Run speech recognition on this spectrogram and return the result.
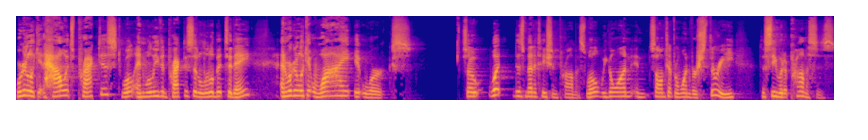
We're going to look at how it's practiced, well, and we'll even practice it a little bit today. And we're going to look at why it works. So, what does meditation promise? Well, we go on in Psalm chapter 1, verse 3 to see what it promises.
